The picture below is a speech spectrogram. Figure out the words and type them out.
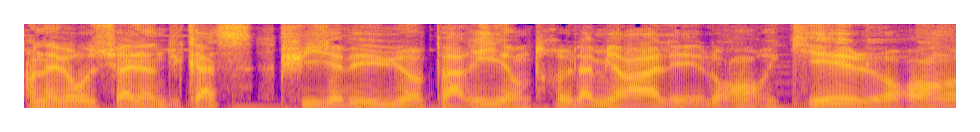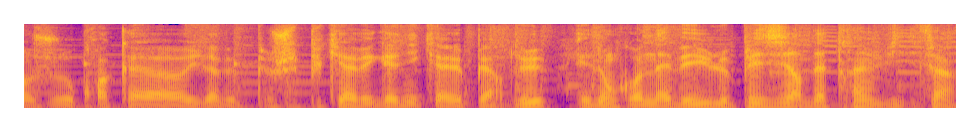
on avait reçu Alain Ducasse. Puis il y avait eu un pari entre l'amiral et Laurent Ruquier. Laurent, je crois qu'il avait, je sais plus qui avait gagné, qui avait perdu. Et donc on avait eu le plaisir d'être invité, enfin,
